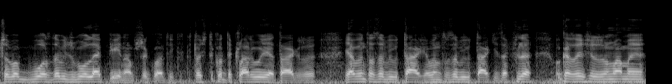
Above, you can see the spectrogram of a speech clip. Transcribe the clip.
trzeba by było zrobić, żeby było lepiej na przykład. I ktoś tylko deklaruje tak, że ja bym to zrobił tak, ja bym to zrobił tak. I za chwilę okazuje się, że mamy,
